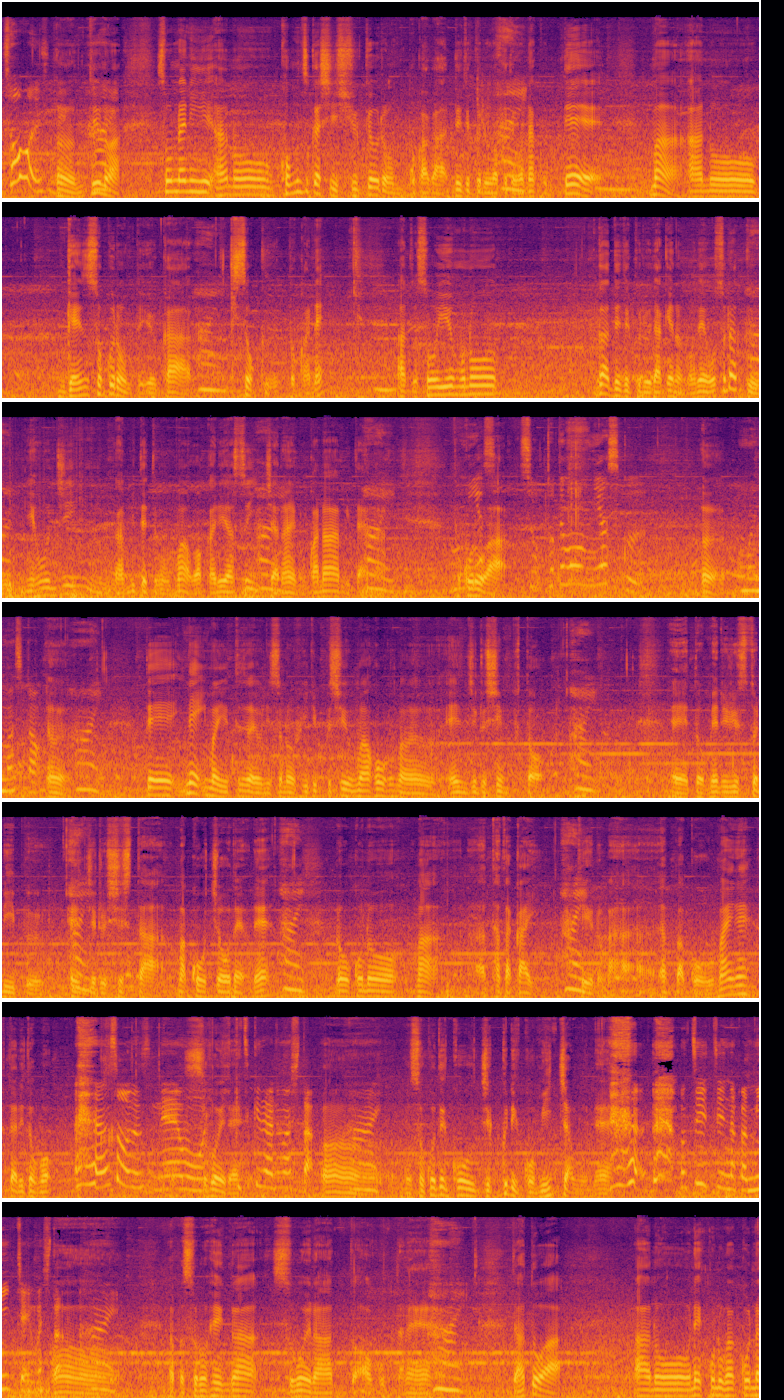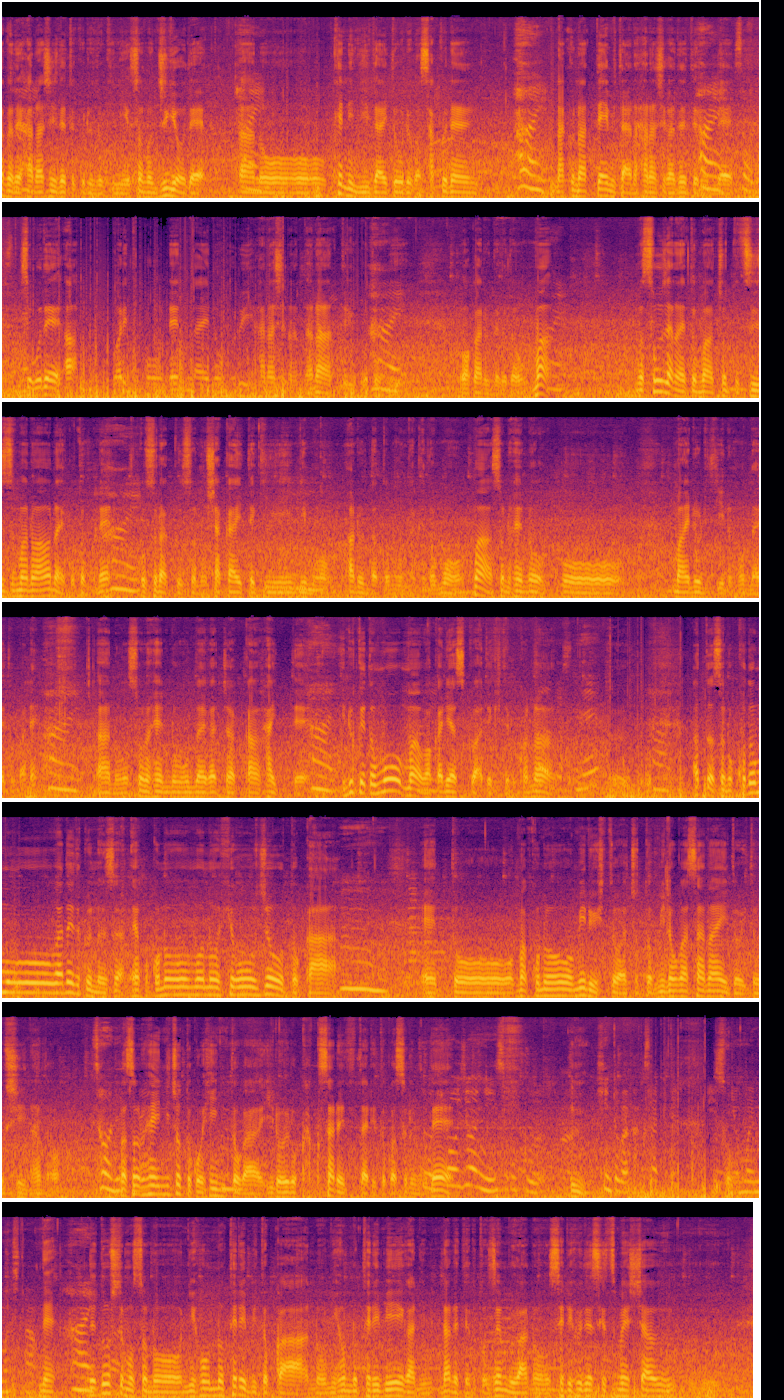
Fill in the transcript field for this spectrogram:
そうですね。うん、っていうのは、そんなにあの小難しい宗教論とかが出てくるわけではなくて、まああの原則論というか、はい。規則とかね。うん。あとそういうものが出てくるだけなのでおそらくはい日本人が見ててもまあ分かりやすいんじゃないのかなみたいな、はい、ところは見やすそうとても見やすくうん、思いました。ん。はい、でね今言ってたようにそのフィリップ・シューマー・ホフマン演じる神父と,、はえー、とメリル・ストリープ演じるシスター、まあ、校長だよね。い、はい、のこの、まあ、戦いっていうのが、やっぱこううまいね。2人とも、そうですね。もうすごいね。引きつけられました。うん。はい、もうそこでこうじっくりこう見入っちゃうもんね、もうついついなんか見入っちゃいました。うん。はやっぱその辺がすごいなとは思ったね、い、はい、であとはあのね、この学校の中で話に出てくるときにその授業で、はい。あのケネディ大統領が昨年はい、亡くなってみたいな話が出てるんで、はいそうですね。そこであ割とこう年代の古い話なんだなっていうことにはい。分かるんだけど、まあはい。まあ、そうじゃないとまあちょっとつじつまの合わないこともね、はい。おそらくその社会的にもあるんだと思うんだけども、まあ、その辺のこうマイノリティの問題とかね。はあのその辺の問題が若干入ってはい。いるけども、まあ、分かりやすくはできてるかいな、ね。うん、はあとはその子供が出てくるんですがやっぱ子供の表情とかい、うん。えっとまあ、この見る人はちょっと見逃さないといてほしいなと、そうですね、まあ、その辺にちょっとこうヒントがいろいろ隠されてたりとかするので。その、表情にすごくうんヒントが隠されてると思いました。ね。はい、でどうしてもその日本のテレビとかの日本のテレビ映画に慣れてると全部あのセリフで説明しちゃう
